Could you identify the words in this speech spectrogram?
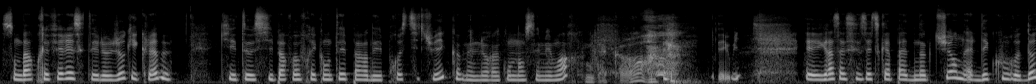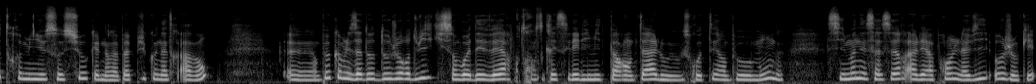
Son bar préféré, c'était le Jockey Club, qui était aussi parfois fréquenté par des prostituées, comme elle le raconte dans ses mémoires. D'accord. Et oui. Et grâce à ces escapades nocturnes, elle découvre d'autres milieux sociaux qu'elle n'aurait pas pu connaître avant. Euh, un peu comme les ados d'aujourd'hui qui s'envoient des verres pour transgresser les limites parentales ou se frotter un peu au monde. Simone et sa sœur allaient apprendre la vie au jockey.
